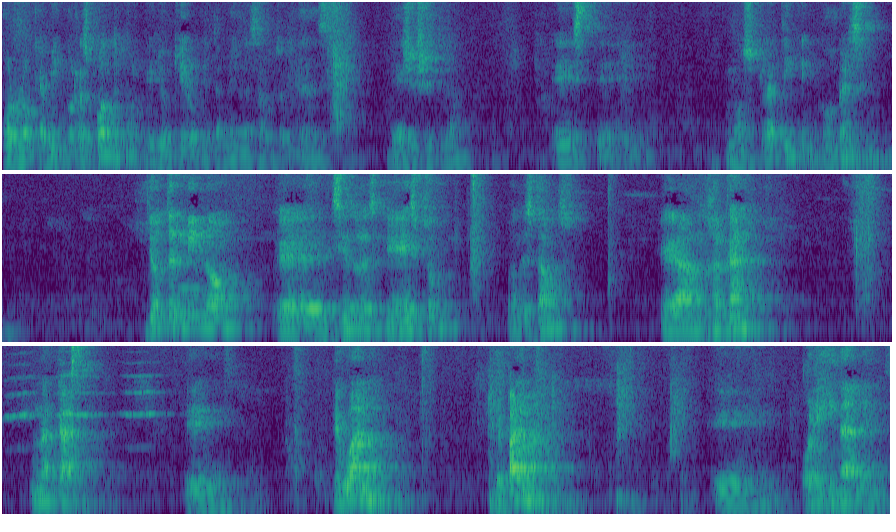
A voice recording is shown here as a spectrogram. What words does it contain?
por lo que a mí corresponde, porque yo quiero que también las autoridades de Ayushutla este, nos platiquen, conversen. Yo termino eh, diciéndoles que esto, donde estamos, era un jacán, una casa eh, de guano, de palma, eh, originalmente.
